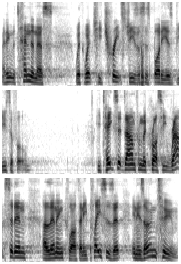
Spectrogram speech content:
I think the tenderness with which he treats Jesus' body is beautiful. He takes it down from the cross, he wraps it in a linen cloth, and he places it in his own tomb.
